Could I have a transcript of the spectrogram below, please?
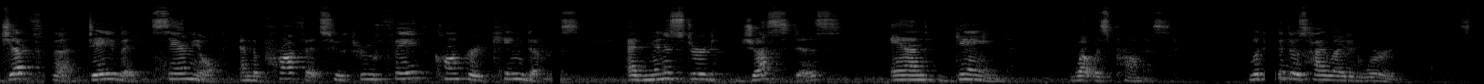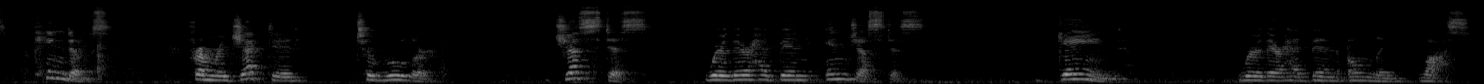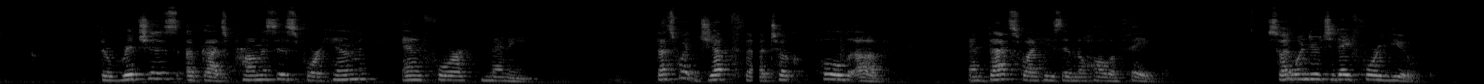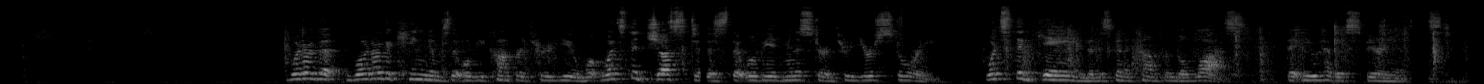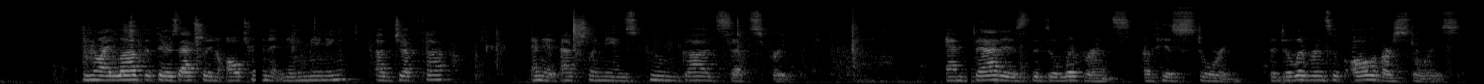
Jephthah, David, Samuel, and the prophets who through faith conquered kingdoms, administered justice, and gained what was promised. Look at those highlighted words. Kingdoms, from rejected to ruler. Justice, where there had been injustice. Gained, where there had been only loss. The riches of God's promises for him and for many. That's what Jephthah took hold of and that's why he's in the Hall of Faith. So I wonder today for you, what are the what are the kingdoms that will be conquered through you? What, what's the justice that will be administered through your story? What's the gain that is going to come from the loss that you have experienced? You know, I love that there's actually an alternate name meaning of Jephthah, and it actually means whom God sets free. And that is the deliverance of his story, the deliverance of all of our stories.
